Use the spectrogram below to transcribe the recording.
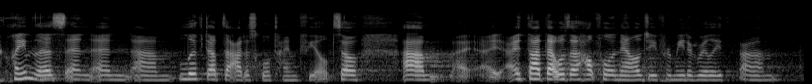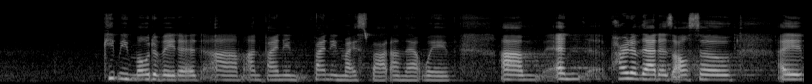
claim this and, and um, lift up the out-of-school time field. So um, I, I, thought that was a helpful analogy for me to really um, keep me motivated um, on finding, finding my spot on that wave. Um, and part of that is also, I,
